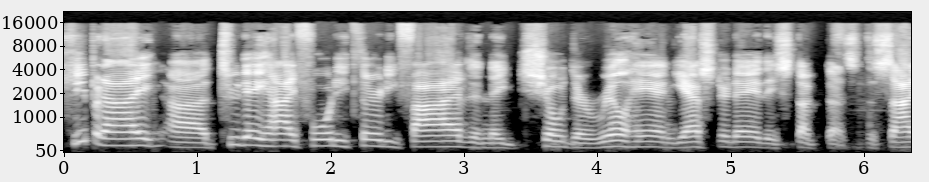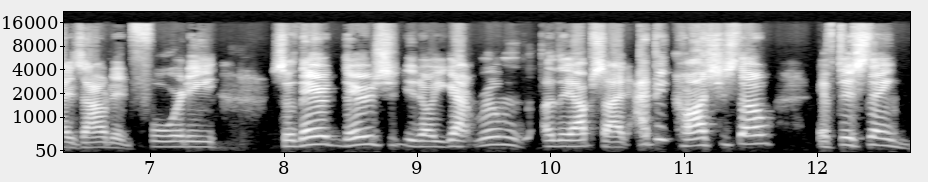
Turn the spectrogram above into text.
keep an eye. Uh, two day high 40 35. Then they showed their real hand yesterday. They stuck the, the size out at 40. So there, there's you know you got room on the upside. I'd be cautious though if this thing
